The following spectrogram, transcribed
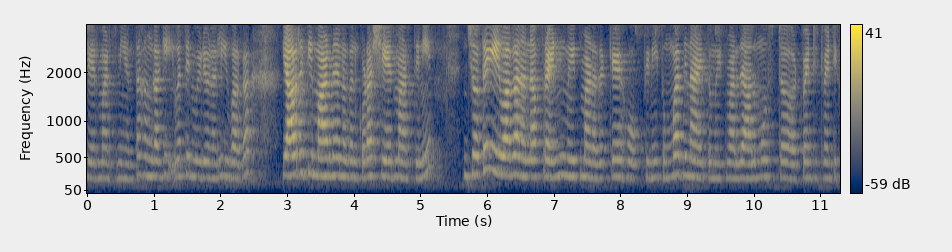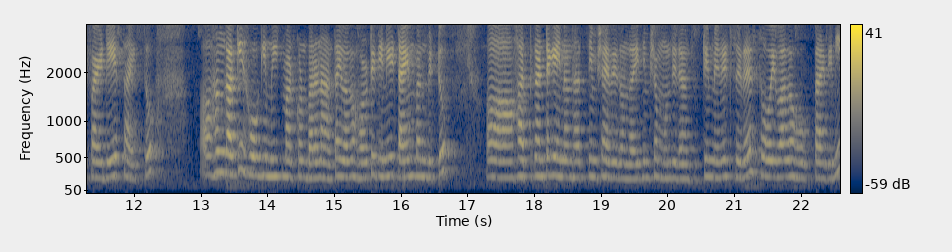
ಶೇರ್ ಮಾಡ್ತೀನಿ ಅಂತ. ಹಾಗಾಗಿ ಇವತ್ತಿನ ವಿಡಿಯೋನಲ್ಲಿ ಇವಾಗ ಯಾವ ರೀತಿ ಮಾಡಿದೆ ಅನ್ನೋದನ್ನು ಕೂಡ ಶೇರ್ ಮಾಡ್ತೀನಿ. ಜೊತೆಗೆ ಇವಾಗ ನನ್ನ ಫ್ರೆಂಡ್ ಮೀಟ್ ಮಾಡೋದಕ್ಕೆ ಹೋಗ್ತೀನಿ. ತುಂಬ ದಿನ ಆಯಿತು ಮೀಟ್ ಮಾಡಿದೆ. Almost twenty twenty five days ಆಯಿತು. ಹಾಗಾಗಿ ಹೋಗಿ ಮೀಟ್ ಮಾಡ್ಕೊಂಡು ಬರೋಣ ಅಂತ ಇವಾಗ ಹೊರಟಿದ್ದೀನಿ. ಟೈಮ್ ಬಂದುಬಿಟ್ಟು ಹತ್ತು ಗಂಟೆಗೆ ಇನ್ನೊಂದು ಹತ್ತು ನಿಮಿಷ ಇದೆ, ಇದೊಂದು ಐದು ನಿಮಿಷ ಮುಂದಿದೆ ಒಂದು ಫಿಫ್ಟೀನ್ ಮಿನಿಟ್ಸ್ ಇದೆ. ಸೊ ಇವಾಗ ಹೋಗ್ತಾ ಇದ್ದೀನಿ.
